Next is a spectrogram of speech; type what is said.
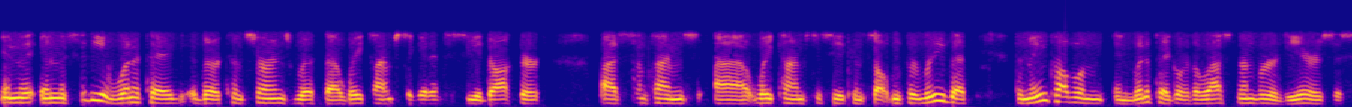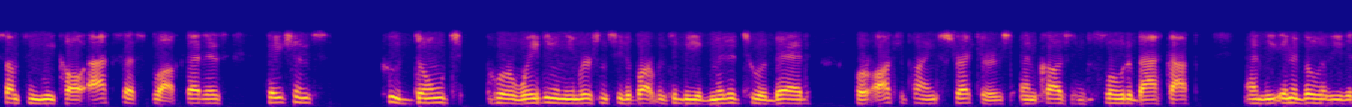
In the in the city of Winnipeg, there are concerns with uh, wait times to get in to see a doctor, uh, sometimes uh, wait times to see a consultant. But really, the the main problem in Winnipeg over the last number of years is something we call access block. That is, patients who don't who are waiting in the emergency department to be admitted to a bed or occupying stretchers and causing flow to back up and the inability to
